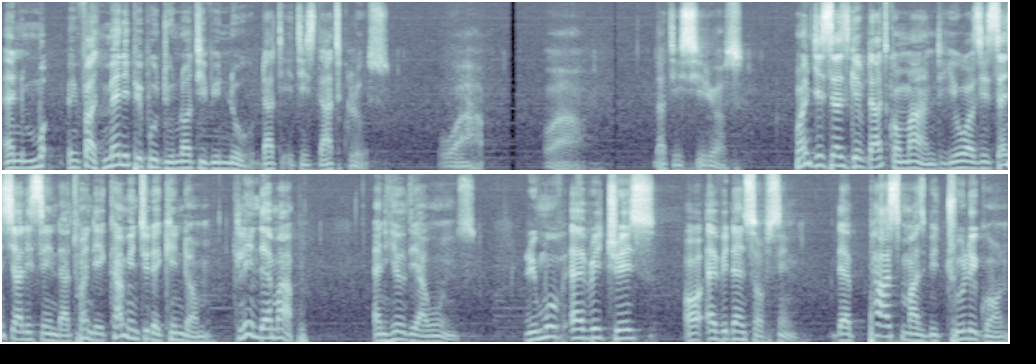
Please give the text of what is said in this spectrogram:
And in fact, many people do not even know that it is that close. Wow. Wow. That is serious. When Jesus gave that command, he was essentially saying that when they come into the kingdom, clean them up and heal their wounds. Remove every trace or evidence of sin. The past must be truly gone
